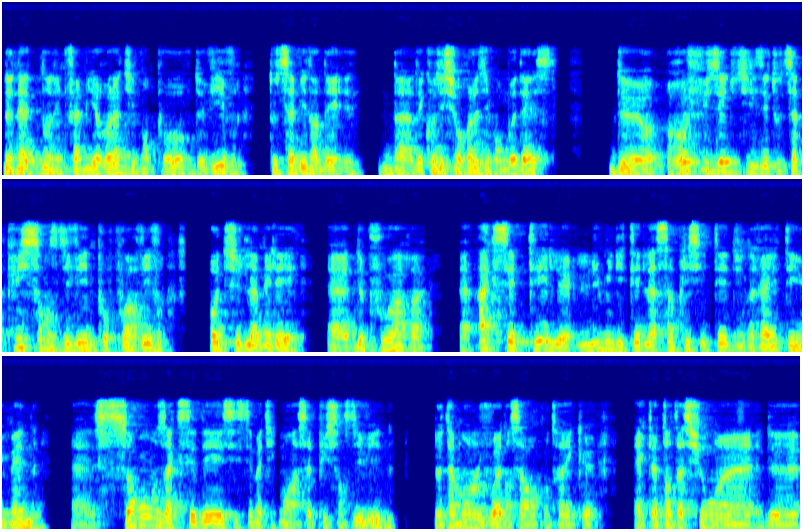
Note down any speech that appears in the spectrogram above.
de naître dans une famille relativement pauvre, de vivre toute sa vie dans des, dans des conditions relativement modestes, de refuser d'utiliser toute sa puissance divine pour pouvoir vivre au-dessus de la mêlée, euh, de pouvoir euh, accepter l'humilité de la simplicité d'une réalité humaine euh, sans accéder systématiquement à sa puissance divine. Notamment, on le voit dans sa rencontre avec avec la tentation de,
